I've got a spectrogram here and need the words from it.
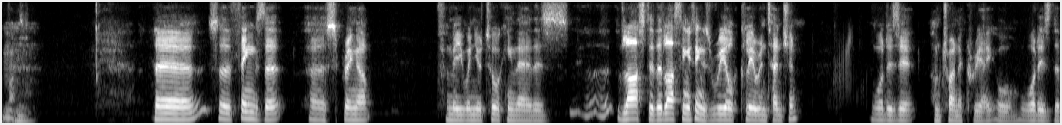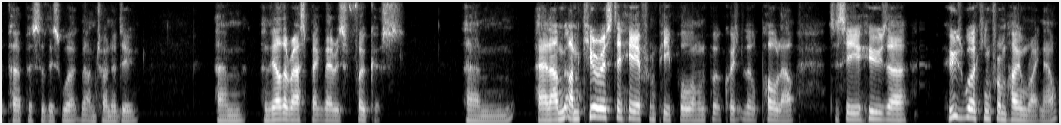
Nice. Mm. The so the things that uh, spring up for me when you're talking there, there's uh, last the last thing you think is real clear intention. What is it I'm trying to create, or what is the purpose of this work that I'm trying to do? Um, and the other aspect there is focus. Um, and I'm I'm curious to hear from people. I'm going to put a question, little poll out to see who's uh who's working from home right now.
